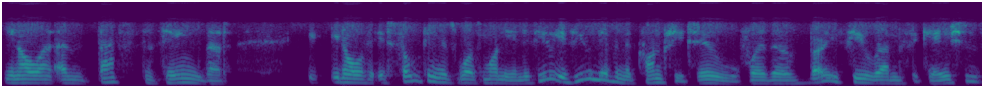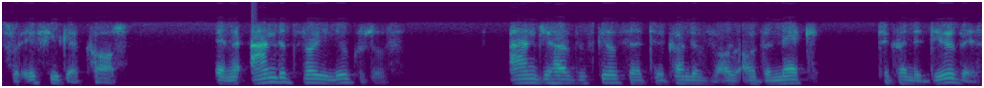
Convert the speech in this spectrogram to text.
you know, and that's the thing that you know, if, something is worth money, and if you if you live in a country too where there are very few ramifications for if you get caught, and and it's very lucrative, and you have the skill set to kind of or, or the neck to kind of do this,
